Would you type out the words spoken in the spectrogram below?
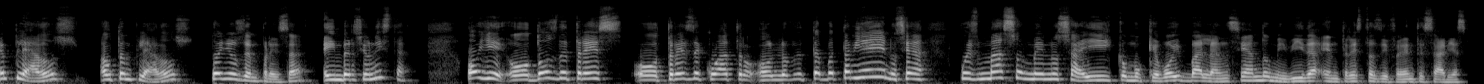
empleados, autoempleados, dueños de empresa e inversionista. oye, o dos de tres, o tres de cuatro, o está bien, o sea, pues más o menos ahí como que voy balanceando mi vida entre estas diferentes áreas.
